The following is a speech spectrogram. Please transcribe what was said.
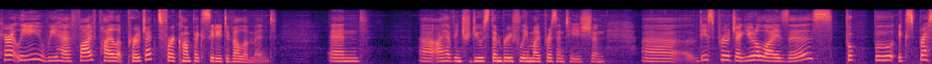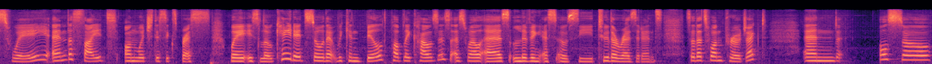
Currently, we have five pilot projects for compact city development. And uh, I have introduced them briefly in my presentation. Uh, this project utilizes Bukbu Expressway and the site on which this expressway is located so that we can build public houses as well as living SOC to the residents. So that's one project. And also,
